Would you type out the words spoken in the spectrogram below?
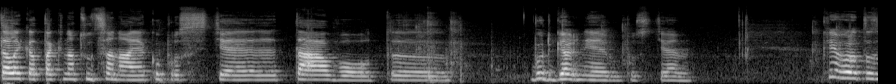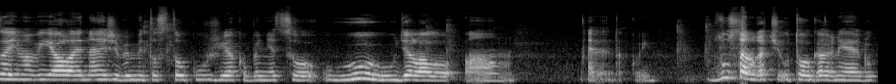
daleka tak nacucaná jako prostě ta od, od Garnieru prostě bylo to zajímavý, ale ne, že by mi to s tou kůží jakoby něco uh, udělalo. Um, nevím, takový. Zůstanu radši u toho Garnieru.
